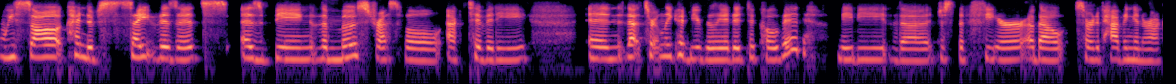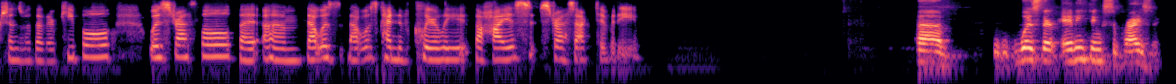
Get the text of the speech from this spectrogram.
we saw kind of site visits as being the most stressful activity and that certainly could be related to covid maybe the just the fear about sort of having interactions with other people was stressful but um, that was that was kind of clearly the highest stress activity. Um, was there anything surprising?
